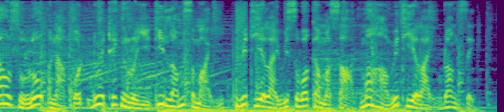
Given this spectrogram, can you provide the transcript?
ก้าวสู่โลกอนาคตด้วยเทคโนโลยีที่ล้ำสมัย วิทยาลัยวิศวกรรมศาสตร์ มหาวิทยาลัยรังสิต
